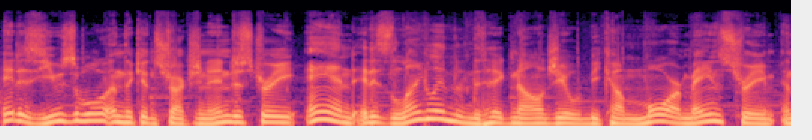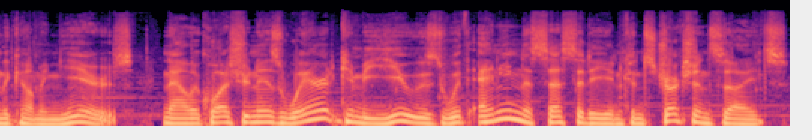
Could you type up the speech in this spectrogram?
It is usable in the construction industry, and it is likely that the technology will become more mainstream in the coming years. Now the question is where it can be used with any necessity in construction sites.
